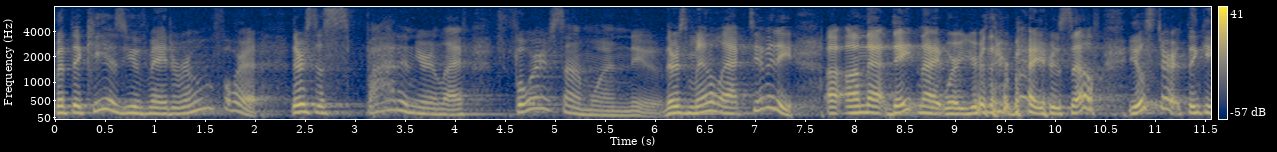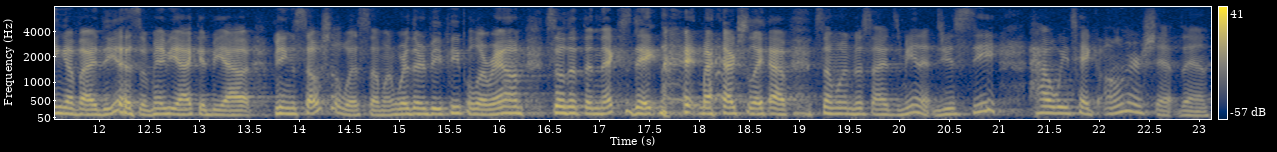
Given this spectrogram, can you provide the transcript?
But the key is you've made room for it. There's a spot in your life for someone new. There's mental activity. Uh, on that date night where you're there by yourself, you'll start thinking of ideas of maybe I could be out being social with someone where there'd be people around so that the next date night might actually have someone besides me in it. Do you see how we take ownership then?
